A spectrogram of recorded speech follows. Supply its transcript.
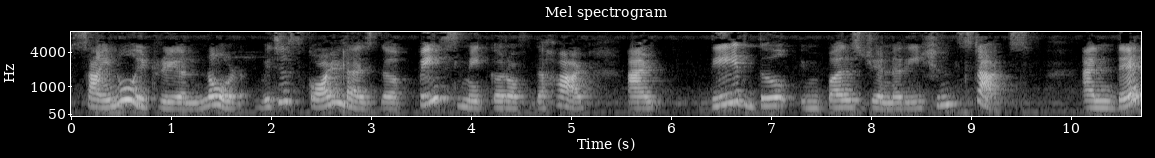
sinoatrial node which is called as the pacemaker of the heart and there the impulse generation starts and then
